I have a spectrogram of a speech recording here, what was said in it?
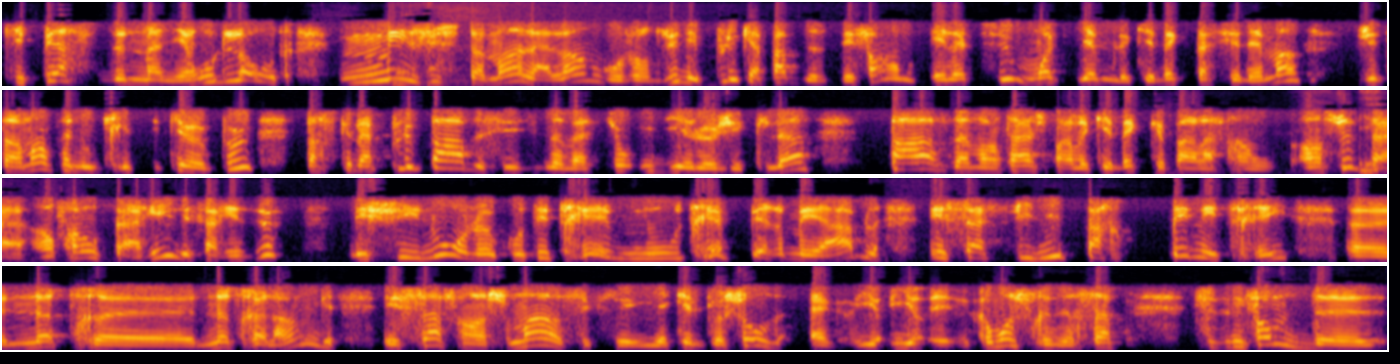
qui percent d'une manière ou de l'autre. Mais justement, la langue aujourd'hui n'est plus capable de se défendre. Et là-dessus, moi qui aime le Québec passionnément, j'ai tendance à nous critiquer un peu parce que la plupart de ces innovations idéologiques-là passe davantage par le Québec que par la France. Ensuite, en France, ça arrive et ça résiste, mais chez nous, on a un côté très mou, très perméable, et ça finit par pénétrer euh, notre euh, notre langue. Et ça franchement c'est il y a quelque chose euh, comment je pourrais dire ça? C'est une forme de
